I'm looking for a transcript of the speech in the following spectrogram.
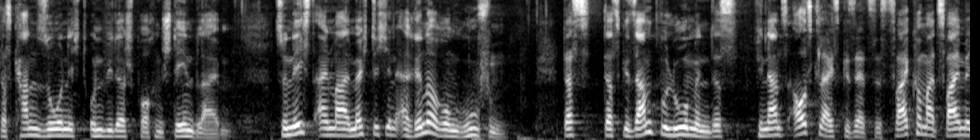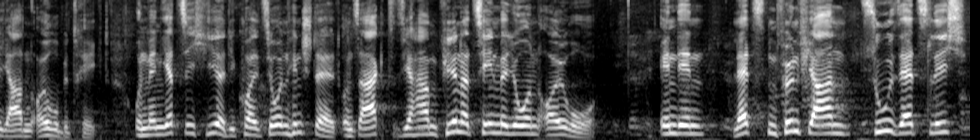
Das kann so nicht unwidersprochen stehen bleiben. Zunächst einmal möchte ich in Erinnerung rufen, dass das Gesamtvolumen des Finanzausgleichsgesetzes 2,2 Milliarden Euro beträgt. Und wenn jetzt sich hier die Koalition hinstellt und sagt, sie haben 410 Millionen Euro in den letzten fünf Jahren zusätzlich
